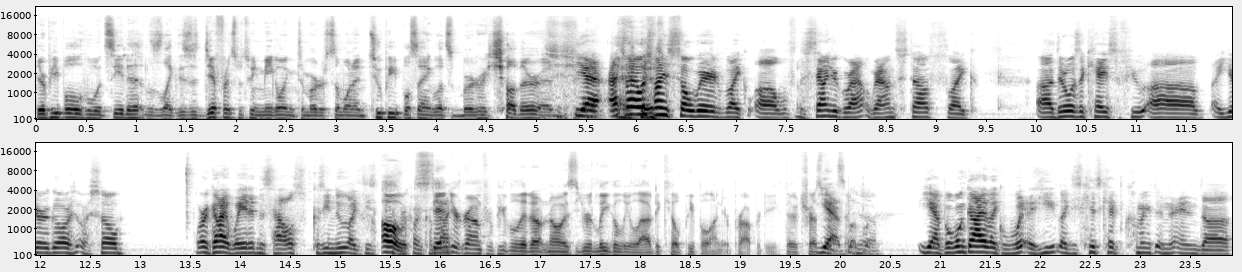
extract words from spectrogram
there are people who would see that as like there's a difference between me going to murder someone and two people saying let's murder each other and Yeah, that's why I always find it so weird. Like uh, with the stand your ground, ground stuff. Like uh, there was a case a few uh, a year ago or, or so where a guy waited in his house because he knew like these. people were Oh, stand back your to- ground for people that don't know is you're legally allowed to kill people on your property. They're Yeah, trespassing. but, but, Yeah, but one guy like wa- he like these kids kept coming in and uh,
